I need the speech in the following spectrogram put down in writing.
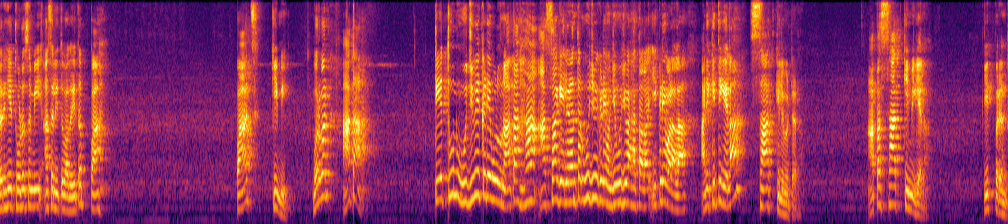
तर हे थोडंसं मी असं लिहितो बघा इथं. पा. पाच किमी. बरोबर? आता तेथून उजवीकडे वळून आता हा असा गेल्यानंतर उजवीकडे म्हणजे उजव्या हाताला इकडे वळाला आणि किती गेला? सात किलोमीटर. आता सात किमी गेला. इथपर्यंत.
